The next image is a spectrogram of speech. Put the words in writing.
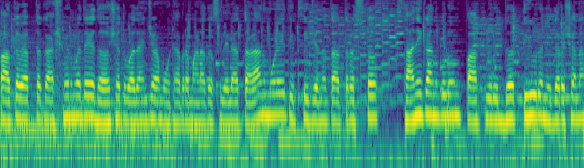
पाकव्याप्त काश्मीरमध्ये दहशतवाद्यांच्या मोठ्या प्रमाणात असलेल्या तळांमुळे तिथली जनता त्रस्त स्थानिकांकडून पाकविरुद्ध तीव्र निदर्शनं.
